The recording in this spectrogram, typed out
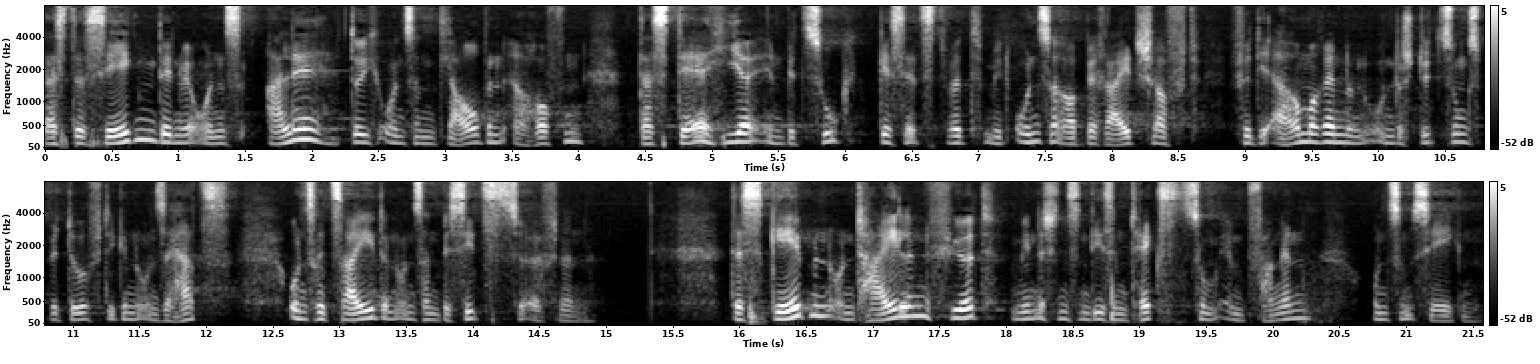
dass der Segen, den wir uns alle durch unseren Glauben erhoffen, dass der hier in Bezug gesetzt wird mit unserer Bereitschaft für die Ärmeren und Unterstützungsbedürftigen unser Herz, unsere Zeit und unseren Besitz zu öffnen. Das Geben und Teilen führt mindestens in diesem Text zum Empfangen und zum Segen.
